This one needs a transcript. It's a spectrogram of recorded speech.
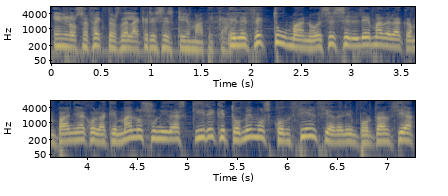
en los efectos de la crisis climática. El efecto humano, ese es el lema de la campaña con la que Manos Unidas quiere que tomemos conciencia de la importancia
